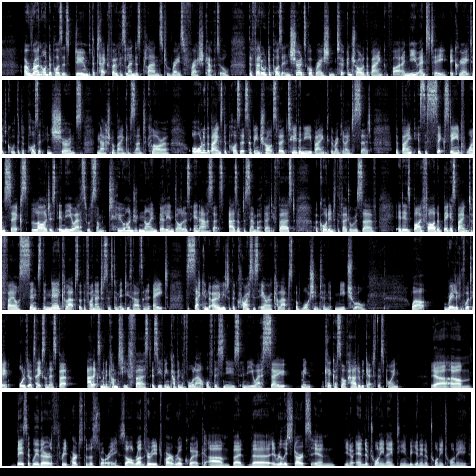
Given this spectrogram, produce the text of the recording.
A run on deposits doomed the tech focused lenders' plans to raise fresh capital. The Federal Deposit Insurance Corporation took control of the bank via a new entity it created called the Deposit Insurance National Bank of Santa Clara. All of the bank's deposits have been transferred to the new bank, the regulator said. The bank is the 16th, 1 6, largest in the US with some $209 billion in assets as of December 31st, according to the Federal Reserve. It is by far the biggest bank to fail since the near collapse of the financial system in 2008, second only to the crisis era collapse of Washington Mutual. Well, really looking forward to all of your takes on this, but Alex, I'm going to come to you first as you've been covering the fallout of this news in the US. So, I mean, kick us off. How did we get to this point? Yeah, um, basically there are three parts to the story so i'll run through each part real quick um, but the it really starts in you know end of 2019 beginning of 2020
